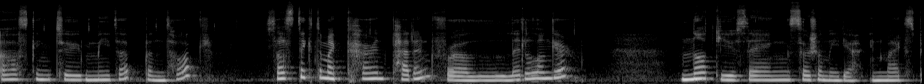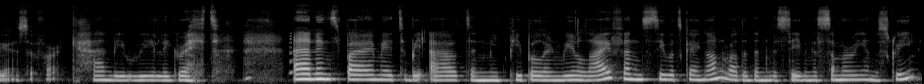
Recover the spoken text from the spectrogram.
asking to meet up and talk. So I'll stick to my current pattern for a little longer. Not using social media, in my experience so far, can be really great and inspire me to be out and meet people in real life and see what's going on rather than receiving a summary on the screen,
